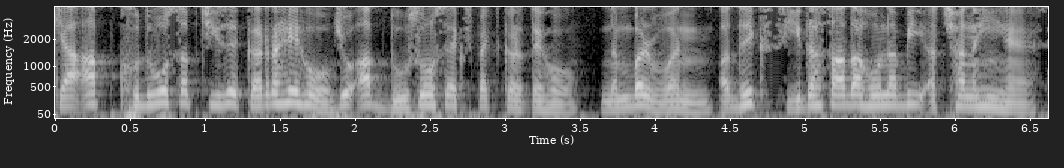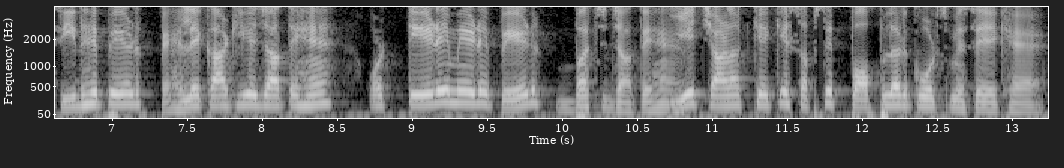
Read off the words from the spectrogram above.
क्या आप खुद वो सब चीज़ें कर रहे हो जो आप दूसरों से एक्सपेक्ट करते हो। नंबर वन अधिक सीधा साधा होना भी अच्छा नहीं है। सीधे पेड़ पहले काट लिए जाते हैं और टेढ़े मेढ़े पेड़ बच जाते हैं। ये चाणक्य के सबसे पॉपुलर कोर्ट्स में से एक है।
